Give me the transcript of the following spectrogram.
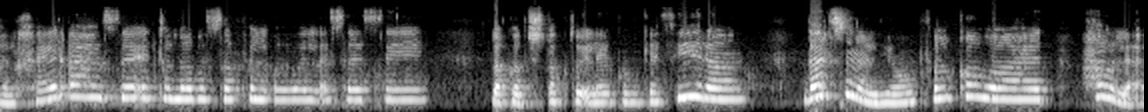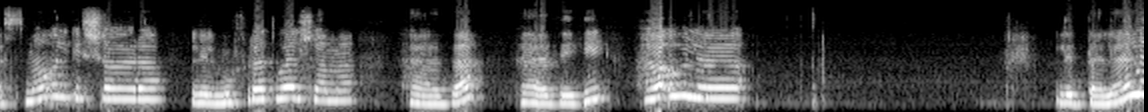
الخير أعزائي طلاب الصف الأول الأساسي. لقد اشتقت إليكم كثيرا. درسنا اليوم في القواعد حول أسماء الإشارة للمفرد والجمع. هذا هذه هؤلاء. للدلالة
